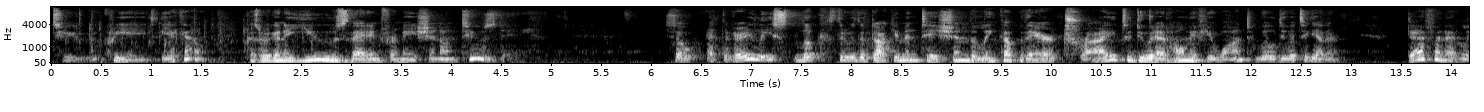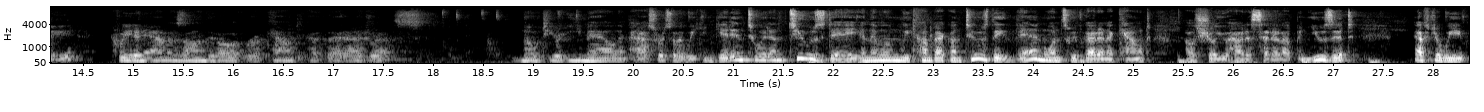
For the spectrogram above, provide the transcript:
to create the account because we're going to use that information on Tuesday. So at the very least, look through the documentation, the link up there. Try to do it at home if you want. We'll do it together. Definitely create an Amazon developer account at that address. Note your email and password so that we can get into it on Tuesday. And then when we come back on Tuesday, then once we've got an account, I'll show you how to set it up and use it after we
